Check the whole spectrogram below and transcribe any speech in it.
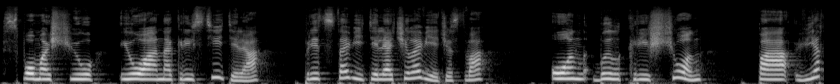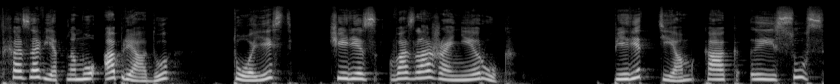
С помощью Иоанна Крестителя, представителя человечества, он был крещен по ветхозаветному обряду, то есть через возложение рук. Перед тем, как Иисус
